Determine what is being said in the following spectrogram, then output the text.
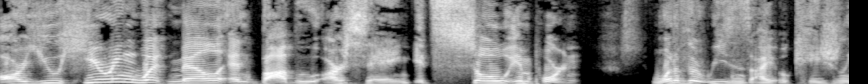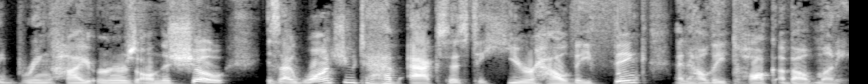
Are you hearing what Mel and Babu are saying? It's so important. One of the reasons I occasionally bring high earners on the show is I want you to have access to hear how they think and how they talk about money.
